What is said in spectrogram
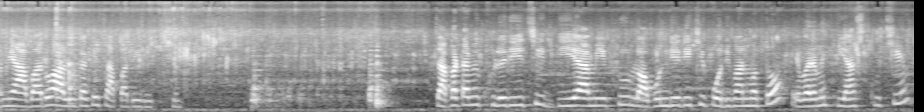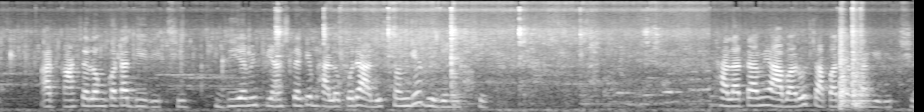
আমি আবারও আলুটাকে চাপা দিয়ে দিচ্ছি। চাপাটা আমি খুলে দিয়েছি, দিয়ে আমি একটু লবণ দিয়ে দিচ্ছি পরিমাণ মতো। এবার আমি পেঁয়াজ কুচি আর কাঁচা লঙ্কাটা দিয়ে দিচ্ছি। দিয়ে আমি পেঁয়াজটাকে ভালো করে আলুর সঙ্গে ভেজে নিচ্ছি। থালাটা আমি আবারও চাপা দেওয়া লাগিয়ে দিচ্ছি।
